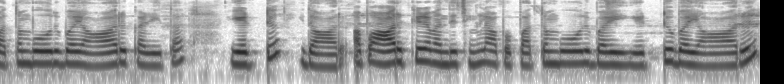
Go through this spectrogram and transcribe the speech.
பத்தொம்போது பை ஆறு கழித்தால் எட்டு இது ஆறு. அப்போ ஆறு கீழே வந்துச்சிங்களா? அப்போ பத்தொம்போது பை எட்டு பை ஆறு.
